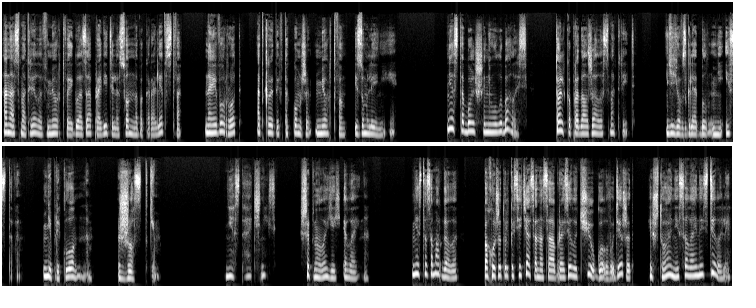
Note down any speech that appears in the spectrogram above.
Она смотрела в мертвые глаза правителя сонного королевства, на его рот, открытый в таком же мертвом изумлении. Неста больше не улыбалась, только продолжала смотреть. Ее взгляд был неистовым, непреклонным, жестким. «Неста, очнись», — шепнула ей Элайна. Неста заморгала. Похоже, только сейчас она сообразила, чью голову держит и что они с Элайной сделали.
